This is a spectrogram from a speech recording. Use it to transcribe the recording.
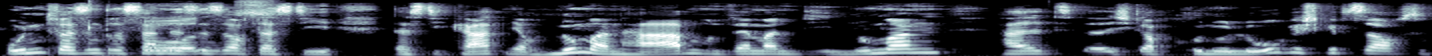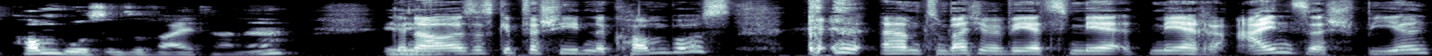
Und was interessant ist, ist auch, dass die, dass die Karten ja auch Nummern haben. Und wenn man die Nummern halt, äh, ich glaube, chronologisch gibt es da auch so Kombos und so weiter, ne? Genau, also es gibt verschiedene Kombos. ähm, zum Beispiel, wenn wir jetzt mehr, mehrere Einser spielen,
